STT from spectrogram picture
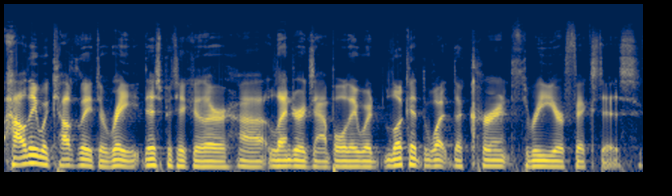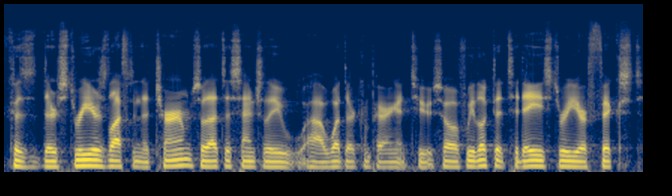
how they would calculate the rate, this particular uh, lender example, they would look at what the current three year fixed is because there's three years left in the term. So that's essentially uh, what they're comparing it to. So if we looked at today's three year fixed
